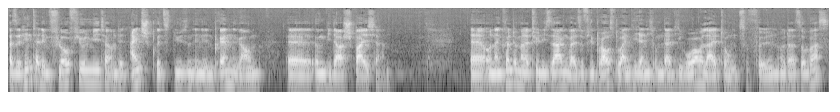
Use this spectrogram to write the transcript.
also hinter dem Flow Fuel Meter und den Einspritzdüsen in den Brennraum äh, irgendwie da speichern. Äh, und dann könnte man natürlich sagen, weil so viel brauchst du eigentlich ja nicht, um da die Rohrleitung zu füllen oder sowas.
